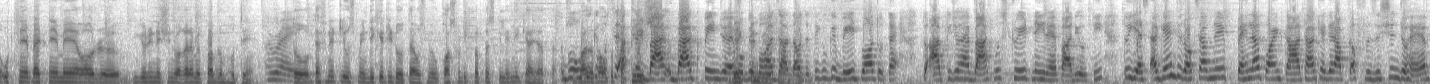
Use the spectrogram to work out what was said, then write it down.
उठने बैठने में और यूरिनेशन वगैरह में प्रॉब्लम होते हैं। Right. तो डेफिनेटली उसमें इंडिकेटेड होता है उसमें वो कॉस्मेटिक पर्पस के लिए नहीं किया जाता। वो उससे अक्सर बैक, बैक पेन जो है वो भी बहुत ज़्यादा हो जाता है क्योंकि वेट बहुत होता है तो आपकी जो है बैक वो स्ट्रेट नहीं रह पा रही होती। तो यस अगेन जो डॉक्टर साहब ने पहला पॉइंट कहा था कि अगर आपका फिजिशियन जो है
